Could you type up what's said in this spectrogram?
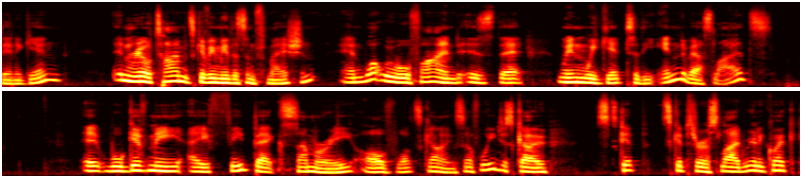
Then again, in real time, it's giving me this information. And what we will find is that when we get to the end of our slides, it will give me a feedback summary of what's going. So if we just go skip, skip through a slide really quick,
